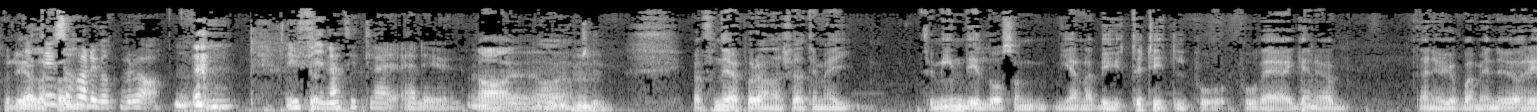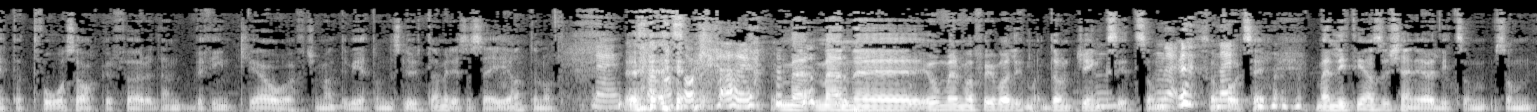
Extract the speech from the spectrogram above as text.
Så det hittills så har det gått bra. Det är ju fina titlar, är det ju. Ja, ja absolut. Jag funderar på det annars för att jag för min del då som gärna byter titel på, på vägen. Jag, den jag jobbar med nu har hetat två saker före den befintliga och eftersom jag inte vet om det slutar med det så säger jag inte något. Nej, det är samma sak här. Men, men, eh, jo, men man får ju vara lite, don't jinx it som, Nej, som nej. folk säger. Men lite grann så känner jag lite som, som,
